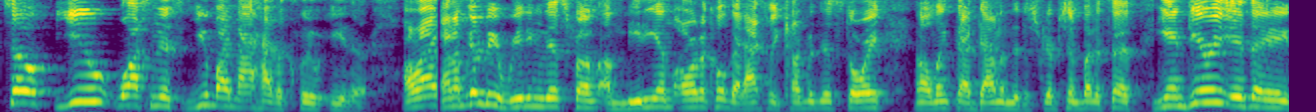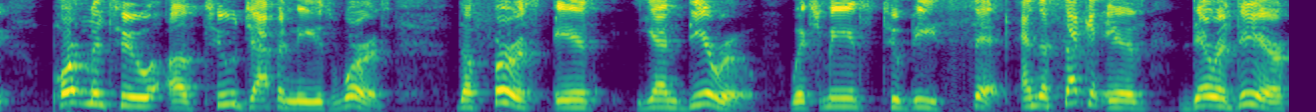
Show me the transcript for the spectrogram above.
So you watching this, you might not have a clue either, all right? And I'm gonna be reading this from a Medium article that actually covered this story, and I'll link that down in the description, but it says, Yandere is a portmanteau of two Japanese words. The first is Yandiru, which means to be sick. And the second is Deradir,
